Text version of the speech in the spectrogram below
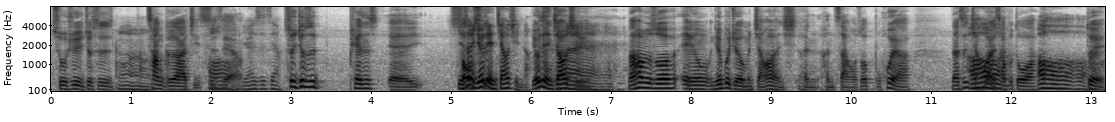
出去，就是嗯唱歌啊几次哦这样，原来是这样，所以就是偏呃也算有点交情了，有点交情。然后他们说：“哎、你会不会觉得我们讲话很很很脏？”我说：“不会啊，男生讲话也差不多啊。哦对，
